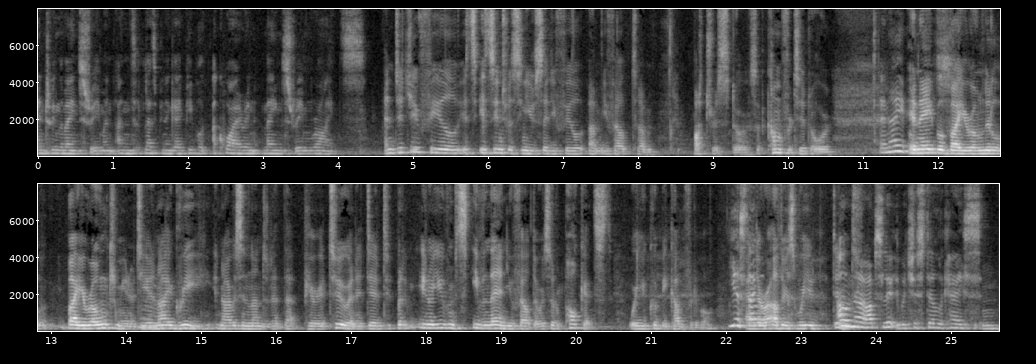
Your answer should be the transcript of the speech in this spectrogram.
entering the mainstream and, and lesbian and gay people acquiring mainstream rights. And did you feel it's it's interesting? You said you feel um, you felt um, buttressed or sort of comforted or enabled. enabled by your own little by your own community, mm. and I agree. And I was in London at that period too, and it did. But you know, even even then, you felt there were sort of pockets where you could be comfortable. Yes, and there were others where you didn't. Oh no, absolutely, which is still the case mm.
